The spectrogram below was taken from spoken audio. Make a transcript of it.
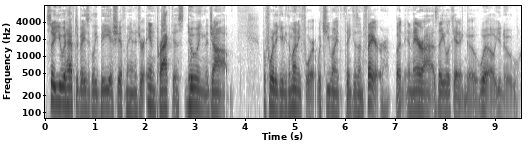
So you would have to basically be a shift manager in practice doing the job before they give you the money for it, which you might think is unfair. But in their eyes, they look at it and go, well, you know,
